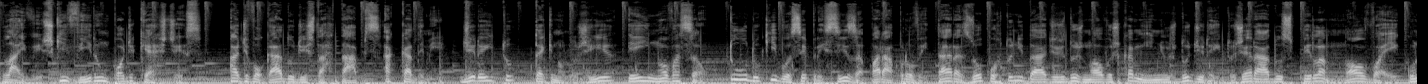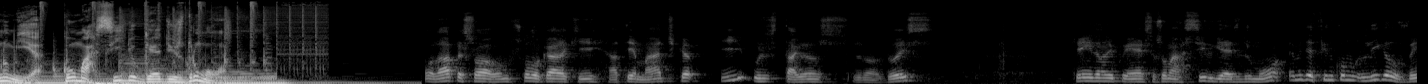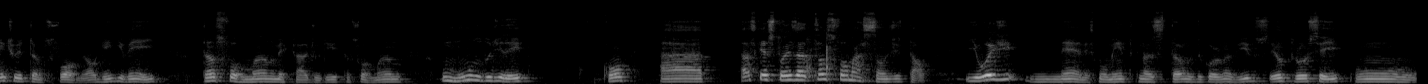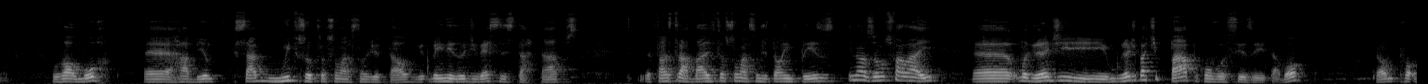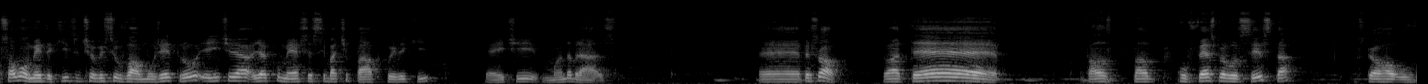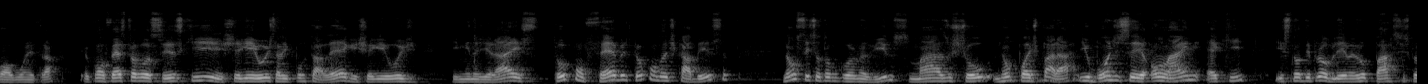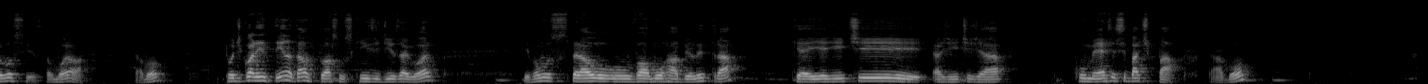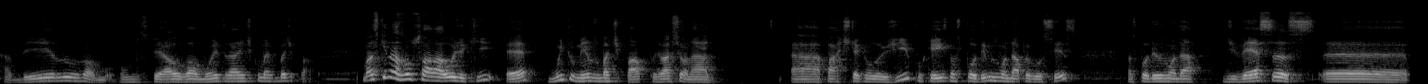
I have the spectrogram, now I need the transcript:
Lives que viram podcasts. Advogado de Startups Academy. Direito, tecnologia e inovação. Tudo o que você precisa para aproveitar as oportunidades dos novos caminhos do direito gerados pela nova economia. Com Marcílio Guedes Drummond. Olá pessoal, vamos colocar aqui a temática e os Instagrams de nós dois. Quem ainda não me conhece, eu sou Marcílio Guedes Drummond. Eu me defino como Legal Venture Transformer, alguém que vem aí transformando o mercado jurídico, transformando o mundo do direito com a, as questões da transformação digital. E hoje, né, nesse momento que nós estamos do coronavírus, eu trouxe aí um, o Valmor é, Rabelo, que sabe muito sobre transformação digital, empreendedor de diversas startups, faz trabalho de transformação digital em empresas, e nós vamos falar aí é, uma grande, um grande bate-papo com vocês aí, tá bom? Então, só um momento aqui, deixa eu ver se o Valmor já entrou e a gente já, já começa esse bate-papo com ele aqui. E a gente manda brasa. É, pessoal, eu até falo, falo, confesso para vocês, tá? Vou esperar o Valmor entrar. Eu confesso para vocês que cheguei hoje, estava em Porto Alegre, cheguei hoje em Minas Gerais, tô com febre, tô com dor de cabeça. Não sei se eu tô com coronavírus, mas o show não pode parar. E o bom de ser online é que isso não tem problema, eu passo isso para vocês. Então bora lá, tá bom? Tô de quarentena, tá? Os próximos 15 dias agora. E vamos esperar o, Valmor Rabelo entrar, que aí a gente a gente já começa esse bate-papo, tá bom? Rabelo, Valmor. Vamos esperar o Valmor entrar e a gente começa o bate-papo. Mas o que nós vamos falar hoje aqui é muito menos um bate-papo relacionado a parte de tecnologia, porque isso nós podemos mandar para vocês. Nós podemos mandar diversas, uh,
